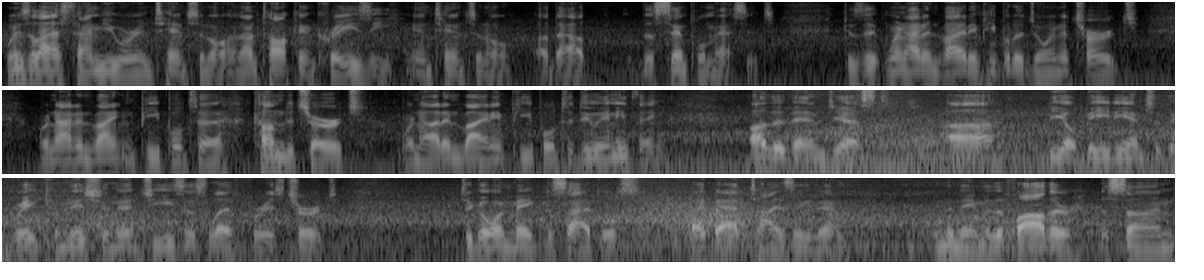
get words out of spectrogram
when's the last time you were intentional? And I'm talking crazy intentional about the simple message. Because we're not inviting people to join a church. We're not inviting people to come to church. We're not inviting people to do anything other than just uh, be obedient to the great commission that Jesus left for his church to go and make disciples by baptizing them in the name of the Father, the Son,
